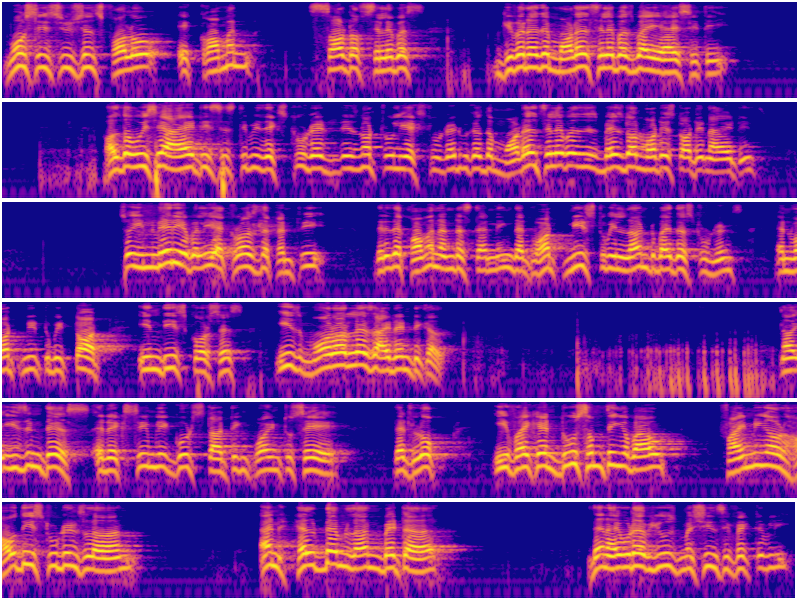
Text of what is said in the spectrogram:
Most institutions follow a common sort of syllabus given as a model syllabus by AICT. Although we say IIT system is excluded, it is not truly excluded because the model syllabus is based on what is taught in IITs. So invariably across the country, there is a common understanding that what needs to be learned by the students and what need to be taught in these courses is more or less identical. Now, isn't this an extremely good starting point to say that look, if I can do something about finding out how these students learn and help them learn better, then I would have used machines effectively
